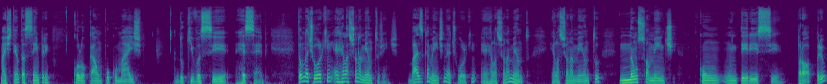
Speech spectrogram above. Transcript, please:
mas tenta sempre colocar um pouco mais do que você recebe. Então, networking é relacionamento, gente. Basicamente, networking é relacionamento. Relacionamento não somente com um interesse próprio,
